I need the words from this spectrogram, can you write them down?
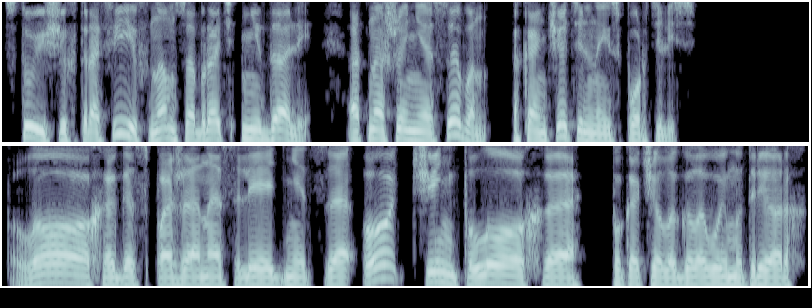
Стоящих трофеев нам собрать не дали. Отношения с Эван окончательно испортились. «Плохо, госпожа наследница, очень плохо», – покачала головой матриарх.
